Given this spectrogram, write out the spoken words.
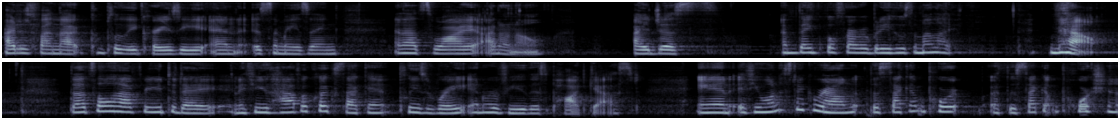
I just find that completely crazy and it's amazing. And that's why, I don't know, I just, I'm thankful for everybody who's in my life. Now, that's all I have for you today. And if you have a quick second, please rate and review this podcast. And if you want to stick around, the second por- uh, the second portion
